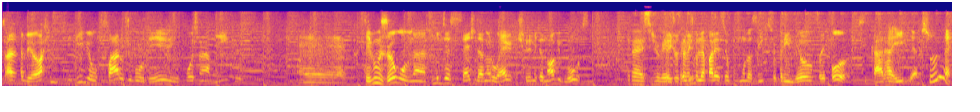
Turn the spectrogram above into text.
sabe? Eu acho incrível o faro de gol dele, o posicionamento. É, teve um jogo na Sub-17 da Noruega, que acho que ele meteu 9 gols. É, esse jogo aí. Justamente quando ele apareceu pro mundo assim, que surpreendeu, eu falei, pô, esse cara aí é absurdo, velho.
